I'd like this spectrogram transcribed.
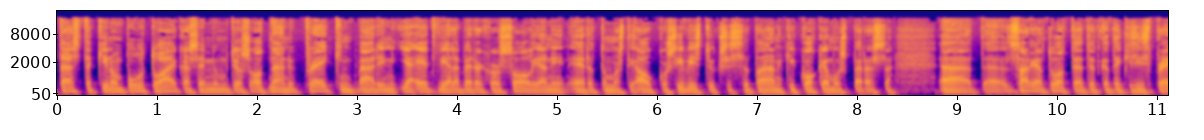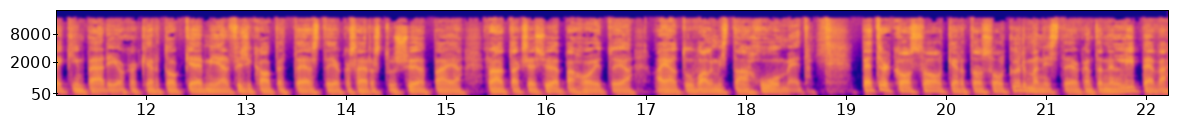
Tästäkin on puhuttu aikaisemmin, mutta jos oot nähnyt Breaking Badin ja et vielä Better Call Saulia, niin ehdottomasti aukko sivistyksessä tai ainakin kokemusperässä. Sarjan tuottajat, jotka teki siis Breaking Badin, joka kertoo kemian fysikaopettajasta, joka sairastuu syöpään ja rahoittaakseen syöpähoitoja, ajautuu valmistaa huumeita. Better Call Saul kertoo Saul Goodmanista, joka on tämmöinen lipevä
